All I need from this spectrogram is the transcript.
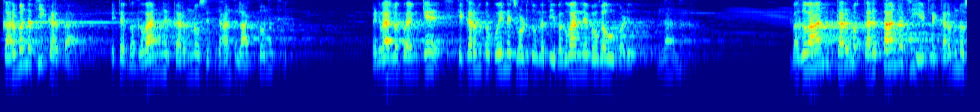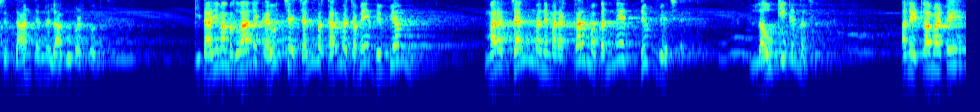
કર્મ નથી કરતા, એટલે ભગવાનને કર્મનો સિદ્ધાંત લાગતો નથી. ઘણીવાર લોકો એમ કે કર્મ તો કોઈને છોડતું નથી, ભગવાનને ભોગવવું પડ્યું. ના ના. ભગવાન કર્મ કરતા નથી એટલે કર્મનો સિદ્ધાંત એમને લાગુ પડતો નથી. ગીતાજીમાં ભગવાને કહ્યું છે, જન્મ કર્મ ચમે દિવ્યમ. મારા જન્મ અને મારા કર્મ બંને દિવ્ય છે. લૌકિક નથી. અને એટલા માટે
